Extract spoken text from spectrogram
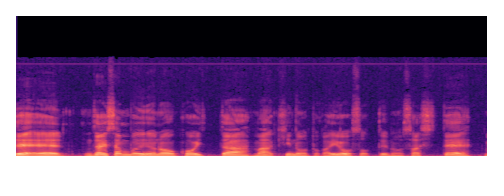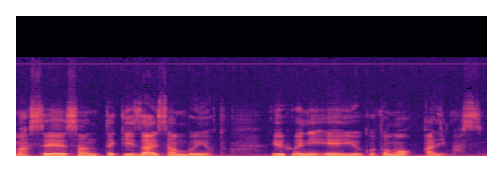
で、えー、財産分与のこういった、まあ、機能とか要素っていうのを指して、まあ、生産的財産分与というふうに、えー、言うこともあります。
